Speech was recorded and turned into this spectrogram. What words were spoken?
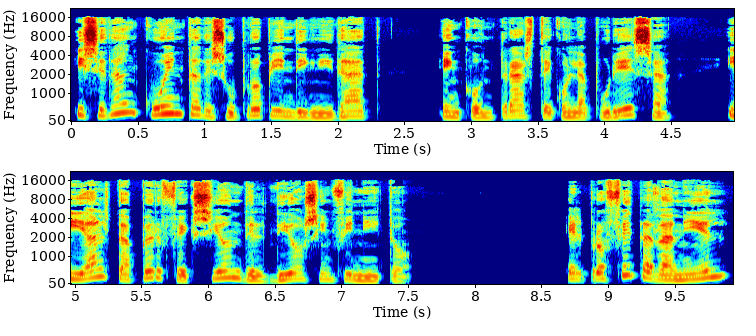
y se dan cuenta de su propia indignidad en contraste con la pureza y alta perfección del Dios infinito. El profeta Daniel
